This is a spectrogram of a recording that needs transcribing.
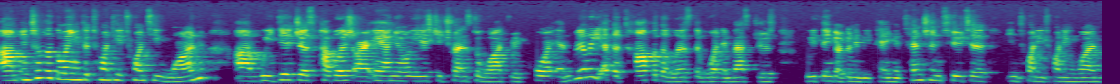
Um, in terms of going into 2021, um, we did just publish our annual ESG Trends to Watch report, and really at the top of the list of what investors we think are going to be paying attention to, to in 2021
